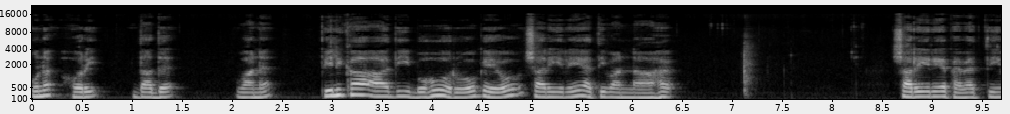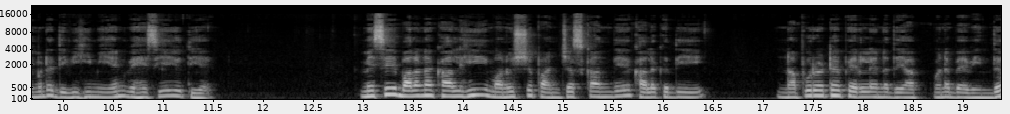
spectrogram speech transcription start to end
උණ හොරි දද වන පිළිකා ආදී බොහෝ රෝගයෝ ශරීරයේ ඇතිවන්නාහ. ශරීරය පැවැත්වීමට දිවිහිමියෙන් වෙහෙසිය යුතුය. මෙසේ බලන කලෙහි මනුෂ්‍ය පංචස්කන්ධය කලකදී නපුරට පෙරලෙන දෙයක් වන බැවින්ද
